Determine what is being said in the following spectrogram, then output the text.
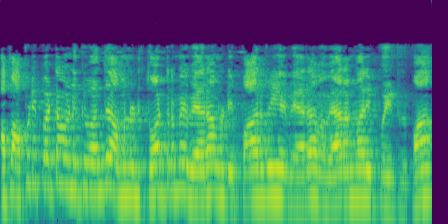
அப்ப அப்படிப்பட்டவனுக்கு வந்து அவனுடைய தோற்றமே வேற அவனுடைய பார்வையே வேற அவன் வேற மாதிரி போயிட்டு இருப்பான்.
